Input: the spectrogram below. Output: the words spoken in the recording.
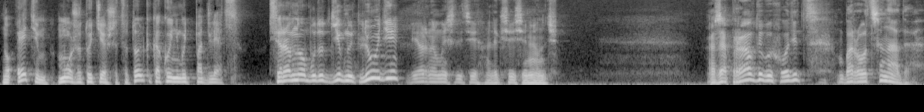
но этим может утешиться только какой-нибудь подлец. Все равно будут гибнуть люди. Верно мыслите, Алексей Семенович. А за правду, выходит, бороться надо.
